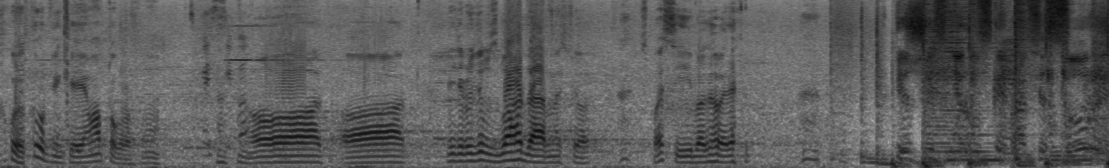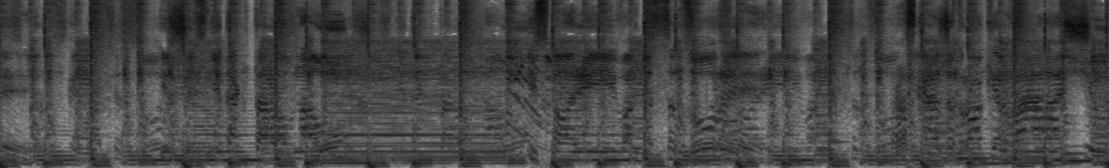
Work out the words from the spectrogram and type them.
такой крупненький им автограф. Спасибо. Вот, вот. Видите, люди с благодарностью. Спасибо, говорят. Из жизни русской профессуры Из жизни докторов наук Истории вам без цензуры Расскажет рокер Валащук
